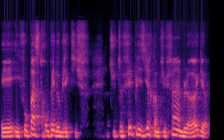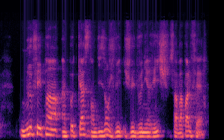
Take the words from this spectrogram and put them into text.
Et il faut pas se tromper d'objectif. Tu te fais plaisir comme tu fais un blog ne fais pas un podcast en disant je vais, devenir riche, ça va pas le faire.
